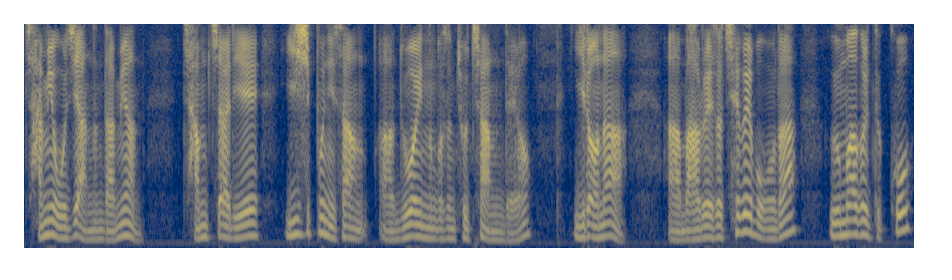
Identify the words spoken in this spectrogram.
잠이 오지 않는다면 잠자리에 20분 이상 아, 누워 있는 것은 좋지 않은데요. 일어나 아, 마루에서 책을 보거나 음악을 듣고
